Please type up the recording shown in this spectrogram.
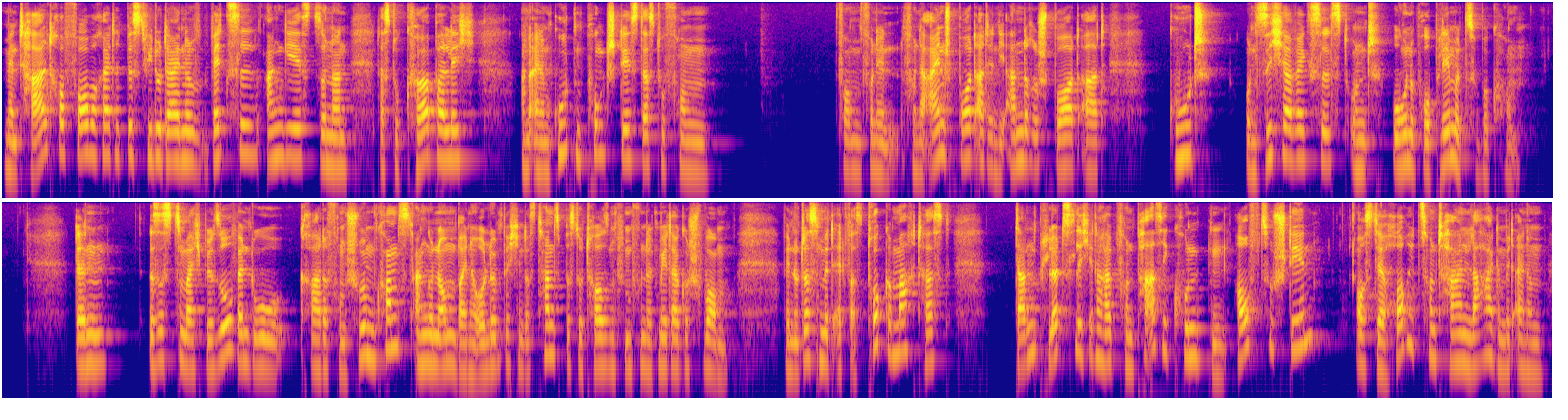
mental darauf vorbereitet bist, wie du deine Wechsel angehst, sondern dass du körperlich an einem guten Punkt stehst, dass du vom vom, von, den, von der einen Sportart in die andere Sportart gut und sicher wechselst und ohne Probleme zu bekommen. Denn es ist zum Beispiel so, wenn du gerade vom Schwimmen kommst, angenommen bei einer olympischen Distanz bist du 1500 Meter geschwommen. Wenn du das mit etwas Druck gemacht hast, dann plötzlich innerhalb von ein paar Sekunden aufzustehen, aus der horizontalen Lage mit einem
